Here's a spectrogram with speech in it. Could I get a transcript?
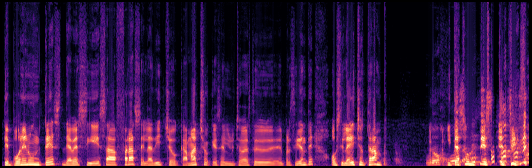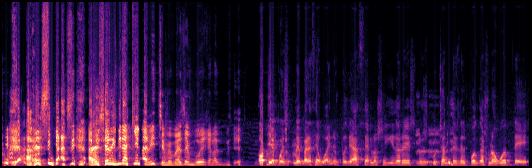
te ponen un test de a ver si esa frase la ha dicho Camacho, que es el luchador este del presidente, o si la ha dicho Trump. No y te hace un test a ver si a ver si adivina quién la ha dicho, me parece muy grande. Oye, pues me parece guay, nos podría hacer los seguidores, los escuchantes del podcast una web de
